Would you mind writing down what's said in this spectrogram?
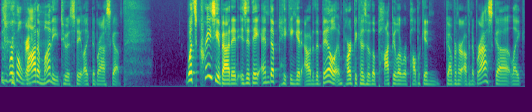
This is worth a right. lot of money to a state like Nebraska. What's crazy about it is that they end up taking it out of the bill in part because of the popular Republican governor of Nebraska, like,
